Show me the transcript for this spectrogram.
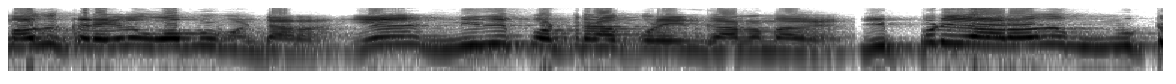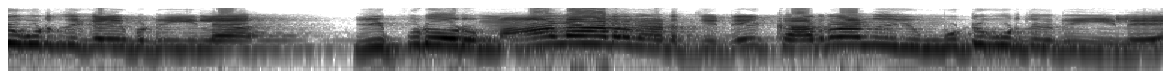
மதுக்கடைகளை ஓப்பன் பண்ணிட்டாராம் ஏன்? நிதி பற்றாக்குறையின் காரணமாக. இப்படி யாராவது முட்டு கொடுத்து கேள்விப்பட்டீங்களா இப்படி ஒரு மாநாடு நடத்திட்டு கருணாநிதி முட்டு கொடுத்துருக்கீங்களே?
